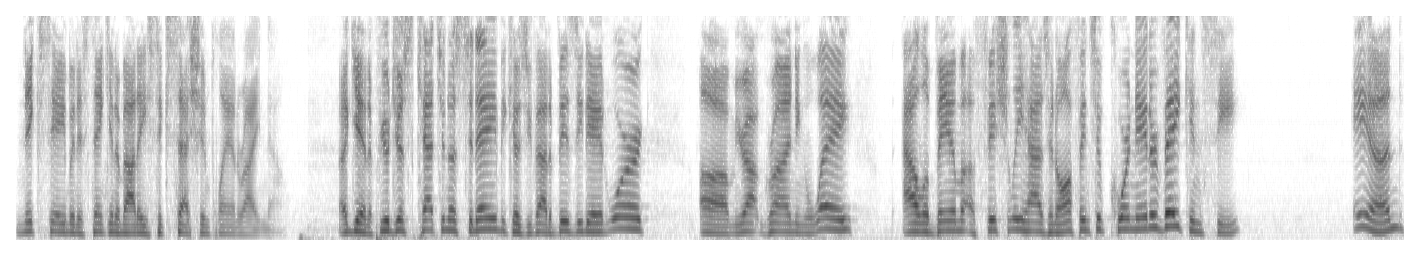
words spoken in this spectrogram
Nick Saban is thinking about a succession plan right now. Again, if you're just catching us today because you've had a busy day at work, um, you're out grinding away, Alabama officially has an offensive coordinator vacancy, and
